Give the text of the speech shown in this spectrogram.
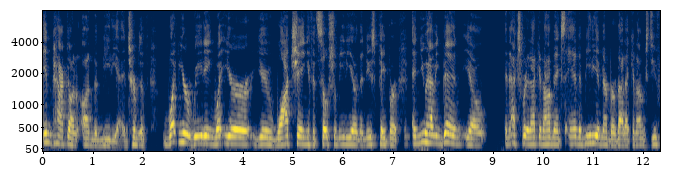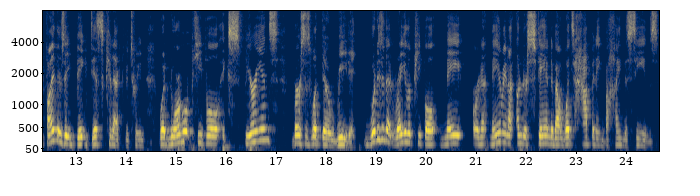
impact on on the media in terms of what you're reading what you're you're watching if it's social media or the newspaper and you having been you know an expert in economics and a media member about economics do you find there's a big disconnect between what normal people experience versus what they're reading? What is it that regular people may or not, may or may not understand about what's happening behind the scenes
